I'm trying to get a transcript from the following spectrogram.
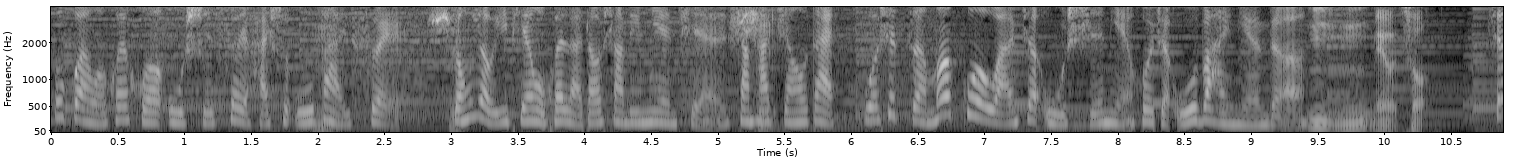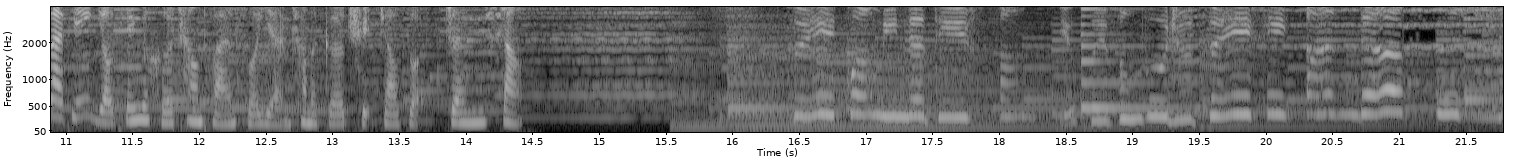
不管我会活五十岁还是五百岁，嗯，总有一天我会来到上帝面前，向他交代我是怎么过完这五十年或者五百年的。嗯嗯，没有错。先来听由天韵合唱团所演唱的歌曲，叫做《真相》。最光明的地方，也会封不住最黑暗的思想；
